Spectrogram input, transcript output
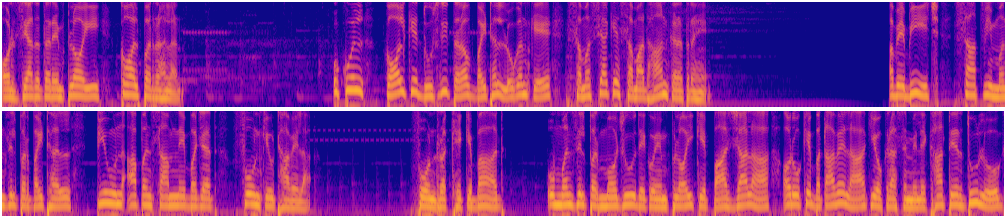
और ज़्यादातर एम्प्लॉय कॉल पर रहलन। उकुल कॉल के दूसरी तरफ़ बैठल लोगन के समस्या के समाधान करत रहे। अबे बीच सातवीं मंजिल पर बैठल प्यून आपन सामने बजत फ़ोन के उठावेला। फ़ोन रखे के बाद वो मंजिल पर मौजूद एगो एम्प्लॉय के पास जाला और ओके बतावेला कि ओकरा से मिले खातिर दू लोग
